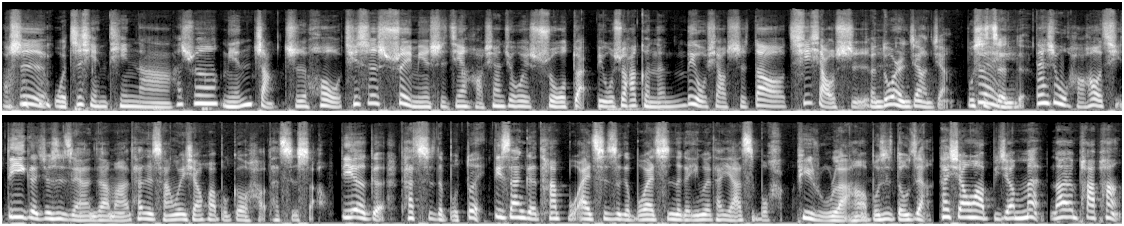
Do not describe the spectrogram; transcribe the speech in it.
老师，我之前听啊，他说年长之后，其实睡眠时间好像就会缩短。比如说，他可能六小时到七小时，很多人这样讲，不是真的。但是我好好奇，第一个就是怎样，你知道吗？他的肠胃消化不够好，他吃少；第二个，他吃的不对；第三个，他不爱吃这个，不爱吃那个，因为他牙齿不好。譬如啦，哈，不是都这样，他消化比较慢，然后又怕胖，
